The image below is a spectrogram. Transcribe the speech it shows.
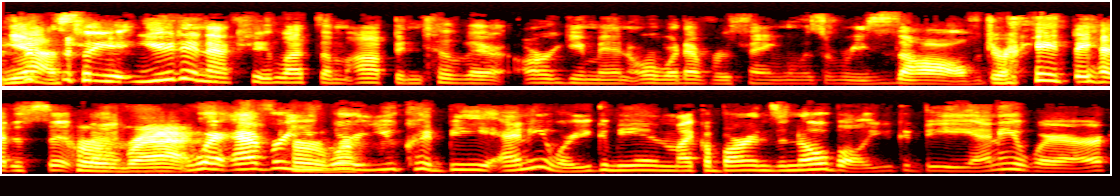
yeah. So you, you didn't actually let them up until their argument or whatever thing was resolved, right? They had to sit correct wherever correct. you were. You could be anywhere. You could be in like a Barnes and Noble. You could be anywhere.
